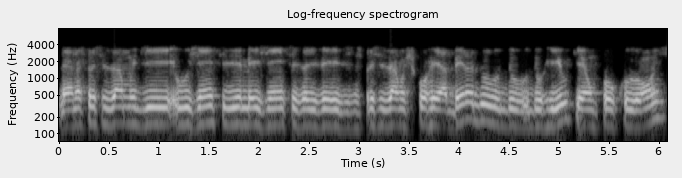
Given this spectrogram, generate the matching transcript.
Né? Nós precisamos de urgências e emergências, às vezes, nós precisamos correr à beira do, do, do rio, que é um pouco longe,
